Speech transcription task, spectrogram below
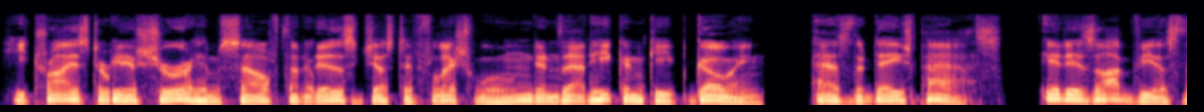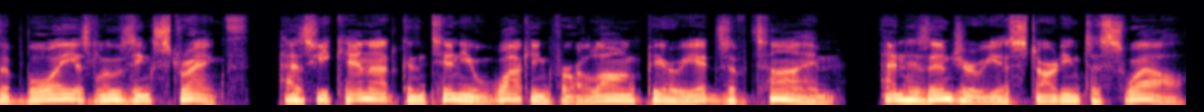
He tries to reassure himself that it is just a flesh wound and that he can keep going. As the days pass, it is obvious the boy is losing strength, as he cannot continue walking for long periods of time, and his injury is starting to swell.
